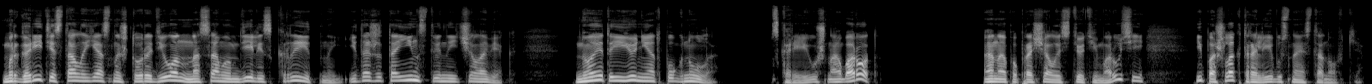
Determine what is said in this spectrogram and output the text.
Маргарите стало ясно, что Родион на самом деле скрытный и даже таинственный человек. Но это ее не отпугнуло. Скорее уж наоборот. Она попрощалась с тетей Марусей и пошла к троллейбусной остановке.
